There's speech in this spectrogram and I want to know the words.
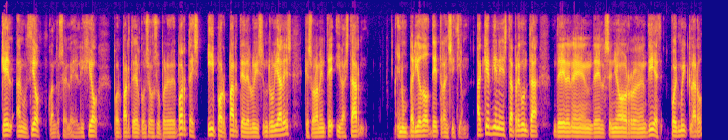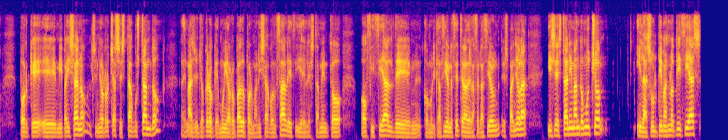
que él anunció cuando se le eligió por parte del Consejo Superior de Deportes y por parte de Luis Rubiales que solamente iba a estar en un periodo de transición. ¿A qué viene esta pregunta del, señor Díez? Pues muy claro, porque eh, mi paisano, el señor Rocha, se está gustando, además yo creo que muy arropado por Marisa González y el estamento oficial de comunicación, etcétera, de la Federación Española, y se está animando mucho, y las últimas noticias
